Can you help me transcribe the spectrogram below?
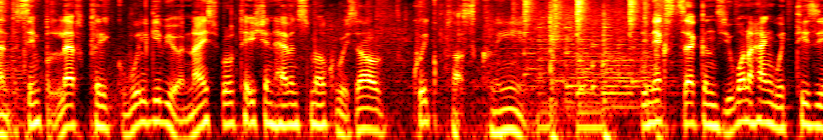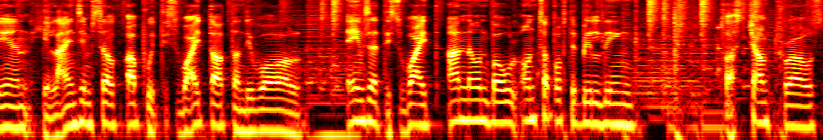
And the simple left click will give you a nice rotation heaven smoke result. Quick plus clean. The next seconds you wanna hang with Tizian, he lines himself up with this white dot on the wall, aims at this white unknown bowl on top of the building plus jump throws,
